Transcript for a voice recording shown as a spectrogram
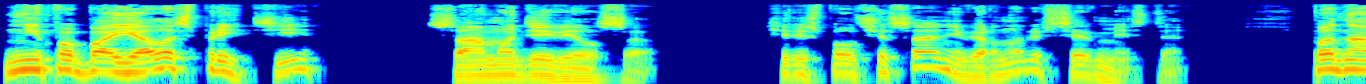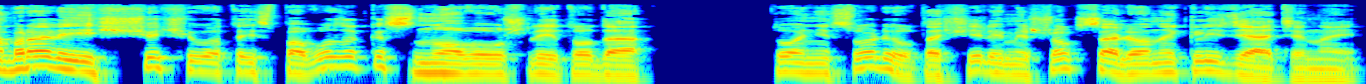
Не побоялась прийти. Сам удивился. Через полчаса они вернулись все вместе. Поднабрали еще чего-то из повозок и снова ушли туда. Тони с Олей утащили мешок с соленой клизятиной.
